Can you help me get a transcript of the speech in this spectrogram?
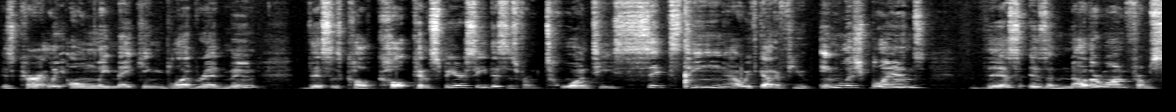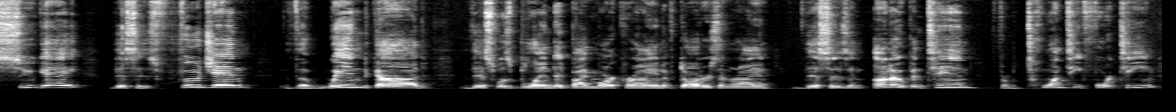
is currently only making Blood Red Moon. This is called Cult Conspiracy. This is from 2016. Now we've got a few English blends. This is another one from Tsuge. This is Fujin, the Wind God. This was blended by Mark Ryan of Daughters and Ryan. This is an unopened tin from 2014.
